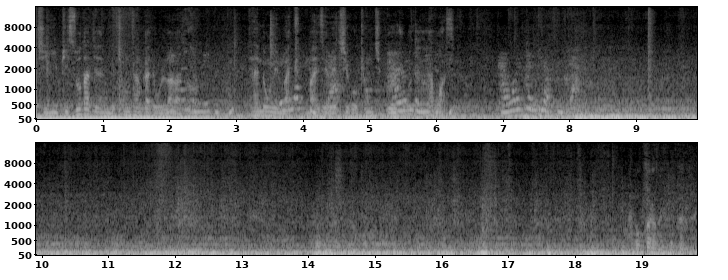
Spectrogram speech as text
지금 이비 쏟아지는데 정상까지 올라가서 대한독립 만- 만세 외치고 경치 보여주고 다 하고 왔어요. 강원 살기였습니다. 아, 못 걸어가요, 못 걸어가요.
